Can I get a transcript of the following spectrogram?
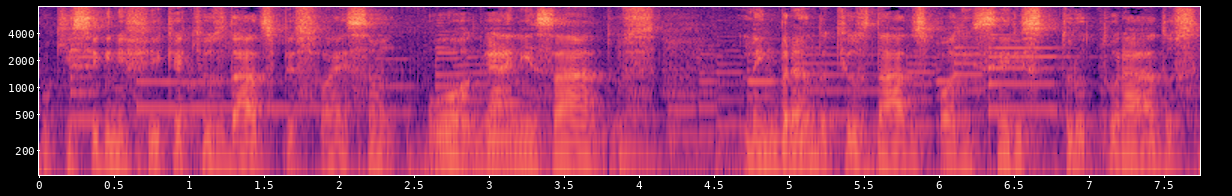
o que significa que os dados pessoais são organizados. Lembrando que os dados podem ser estruturados,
